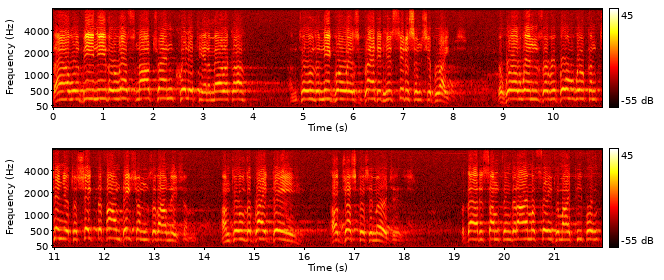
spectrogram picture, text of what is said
There will be neither rest nor tranquility in America until the Negro is granted his citizenship rights. The whirlwinds of revolt will continue to shake the foundations of our nation until the bright day of justice emerges. But that is something that I must say to my people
